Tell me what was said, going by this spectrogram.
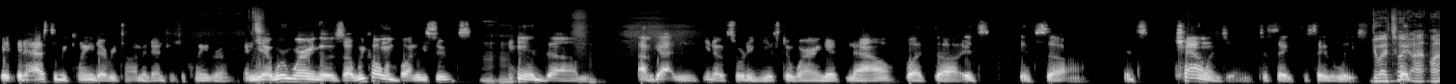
it, it has to be cleaned every time it enters the clean room. And yeah, we're wearing those, uh, we call them bunny suits. Mm-hmm. And um, I've gotten, you know, sort of used to wearing it now, but uh, it's, it's, uh, it's challenging to say, to say the least. Do I tell you, I, I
